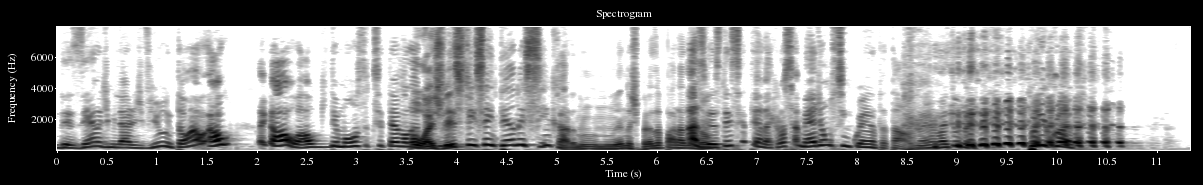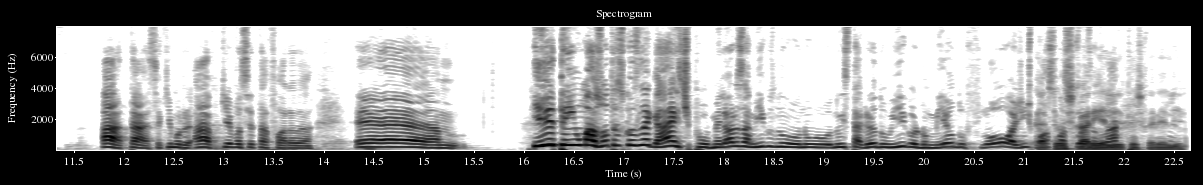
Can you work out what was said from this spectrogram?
dezenas de milhares de views, então é, é algo legal, algo que demonstra que você teve valor. Ou às vezes tem centenas sim, cara. Não, não menospreza a parada, Às não. vezes tem centena, a nossa média é uns 50 e tal, né? Mas tudo bem. Por enquanto. Ah, tá, essa aqui morreu. Ah, porque você tá fora da. É. E tem umas outras coisas legais, tipo, melhores amigos no, no, no Instagram do Igor, no meu, do Flow, a gente É, posta tem umas coisas lá. tem uns carinha ali.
